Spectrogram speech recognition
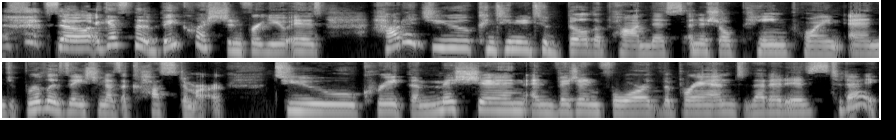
so I guess the big question for you is how did you continue to build upon this initial pain point and realization as a customer to create the mission and vision for the brand that it is today?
